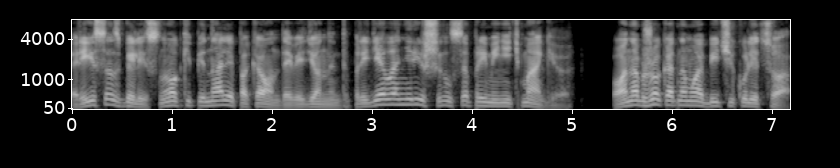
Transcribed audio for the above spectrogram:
Риса сбили с ног и пинали, пока он, доведенный до предела, не решился применить магию. Он обжег одному обидчику лицо.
